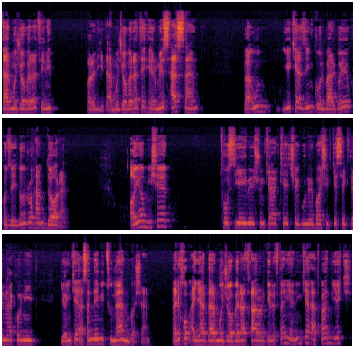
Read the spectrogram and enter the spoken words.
در مجاورت یعنی آره دیگه در مجاورت هرمس هستن و اون یکی از این گلبرگای پوزیدون رو هم دارن. آیا میشه توصیه بهشون کرد که چگونه باشید که سکته نکنید یا اینکه اصلا نمی‌تونن باشن؟ ولی خب اگر در مجاورت قرار گرفتن یعنی اینکه حتما یک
